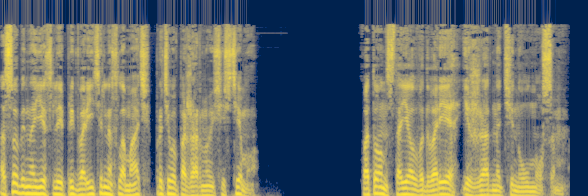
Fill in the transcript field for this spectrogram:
Особенно если предварительно сломать противопожарную систему. Фотон стоял во дворе и жадно тянул носом.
